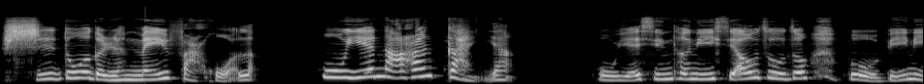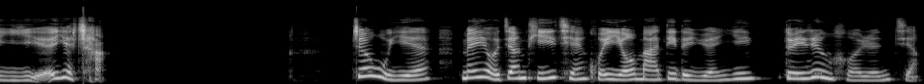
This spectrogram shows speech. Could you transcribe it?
十多个人没法活了。五爷哪还敢呀？五爷心疼你小祖宗，不比你爷爷差。”周五爷没有将提前回油麻地的原因。对任何人讲，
